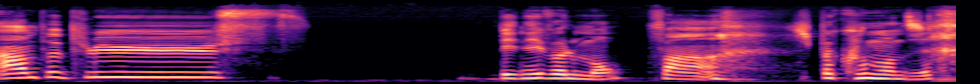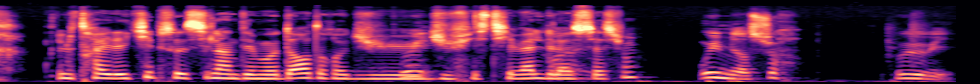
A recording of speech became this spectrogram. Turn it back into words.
un peu plus bénévolement, enfin, je sais pas comment dire. Le travail d'équipe, c'est aussi l'un des mots d'ordre du, Oui. du festival, de Ouais. l'association? Oui, bien sûr. Oui, oui.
